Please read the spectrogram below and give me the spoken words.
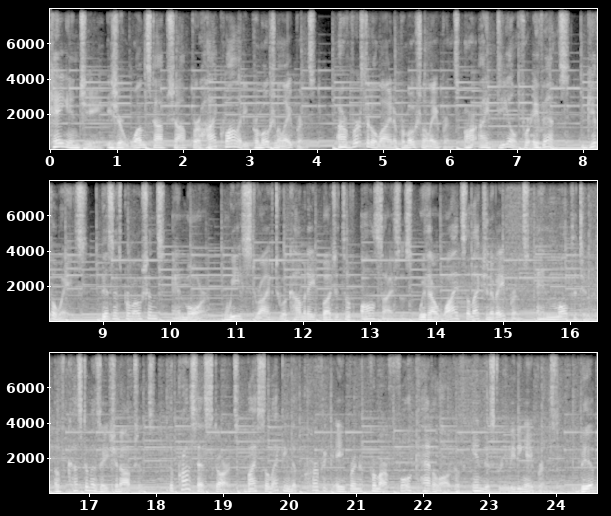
KNG is your one-stop shop for high-quality promotional aprons. Our versatile line of promotional aprons are ideal for events, giveaways, business promotions, and more. We strive to accommodate budgets of all sizes with our wide selection of aprons and multitude of customization options. The process starts by selecting the perfect apron from our full catalog of industry-leading aprons. Bib,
